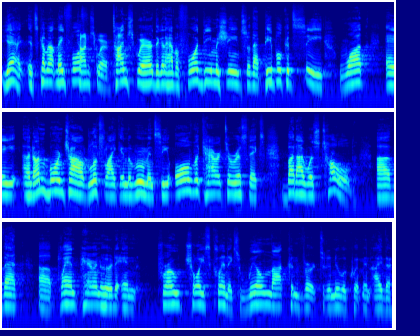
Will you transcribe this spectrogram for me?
yeah, it's coming up May 4th. Times Square. Times Square. They're going to have a 4D machine so that people could see what a, an unborn child looks like in the womb and see all the characteristics. But I was told uh, that uh, Planned Parenthood and pro choice clinics will not convert to the new equipment either.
